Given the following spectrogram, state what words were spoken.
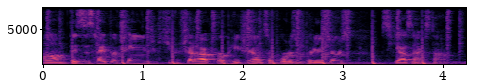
Um, this is Hyperchange. Huge shout out to our Patreon supporters and producers. See you guys next time.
